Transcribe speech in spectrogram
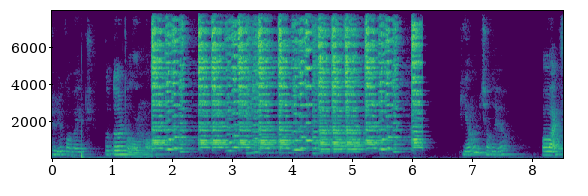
Çocuk havaya. Bu dört balonlu. Piyano mu çalıyor? Olax.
